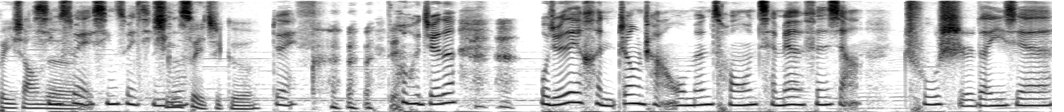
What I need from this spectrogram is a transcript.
悲伤的心碎心碎情歌，心碎之歌。对，对 我觉得，我觉得也很正常。我们从前面分享初识的一些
